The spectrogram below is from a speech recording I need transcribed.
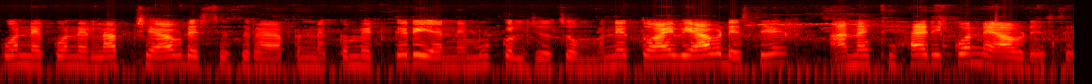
કોને કોને લાપસી આવડે છે જરા આપણને કમેન્ટ કરી અને મોકલજો. જો મને તો આવી આવડે છે, આનાથી સારી કોને આવડે છે?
